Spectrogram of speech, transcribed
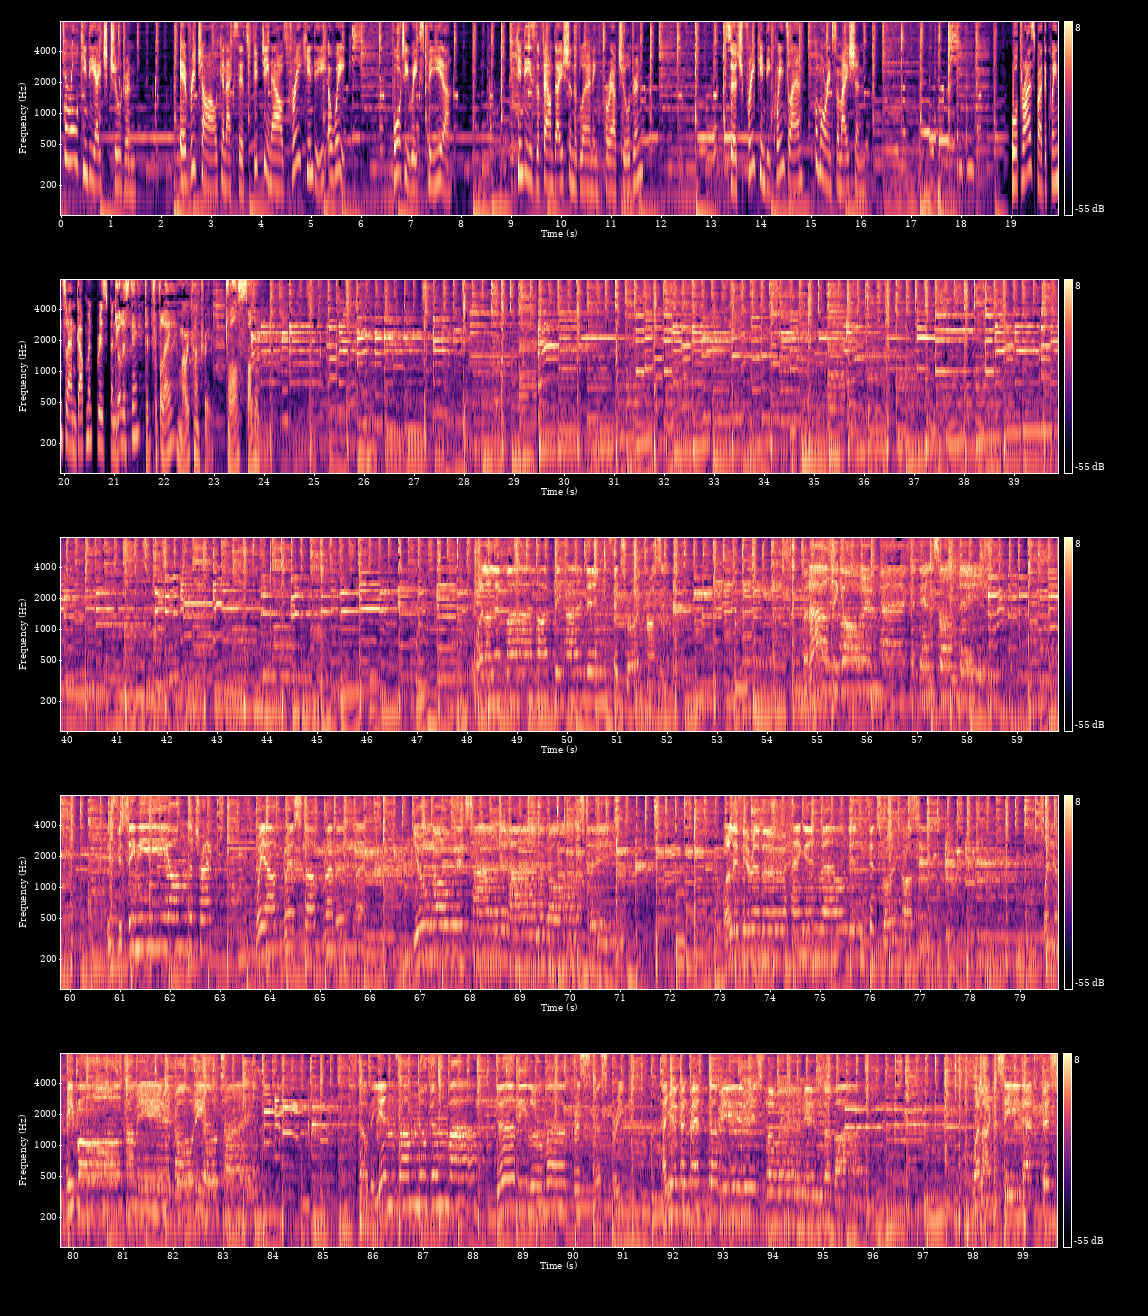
for all kindy aged children. Every child can access 15 hours free kindy a week, 40 weeks per year. Kindy is the foundation of learning for our children. Search Free Kindy Queensland for more information. Authorised by the Queensland Government, Brisbane. You're listening to Triple A Murri Country. All solid.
